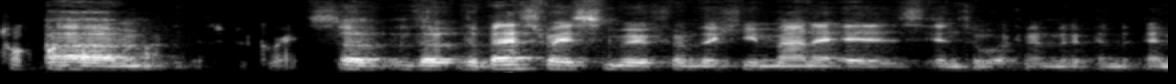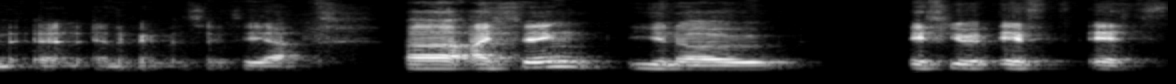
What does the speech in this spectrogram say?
talk about um, that, would be great. So the, the best ways to move from the humanities into working in in, in, in a think tank, yeah. Uh, I think you know if you if if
